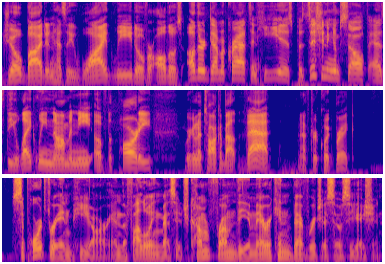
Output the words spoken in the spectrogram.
Joe Biden has a wide lead over all those other Democrats, and he is positioning himself as the likely nominee of the party. We're going to talk about that after a quick break. Support for NPR and the following message come from the American Beverage Association.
